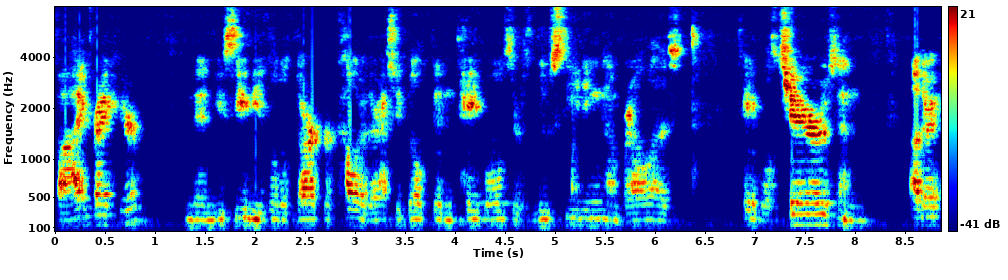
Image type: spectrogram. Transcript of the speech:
five right here. And then you see these little darker color. They're actually built-in tables. There's loose seating, umbrellas, tables, chairs, and other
